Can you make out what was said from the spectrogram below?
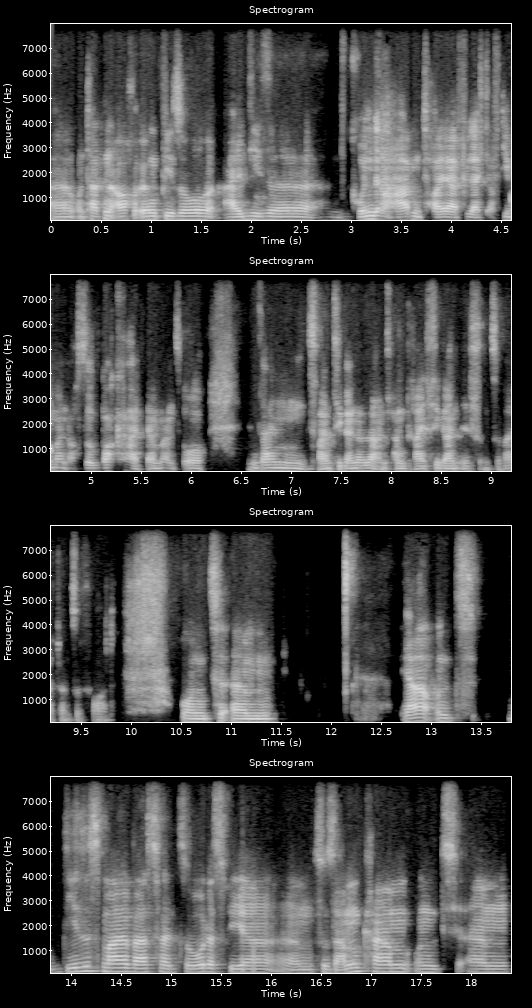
äh, und hatten auch irgendwie so all diese Gründerabenteuer, vielleicht auf die man auch so Bock hat, wenn man so in seinen 20ern oder Anfang 30ern ist und so weiter und so fort. Und ähm, ja, und dieses Mal war es halt so, dass wir ähm, zusammenkamen und, ähm,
